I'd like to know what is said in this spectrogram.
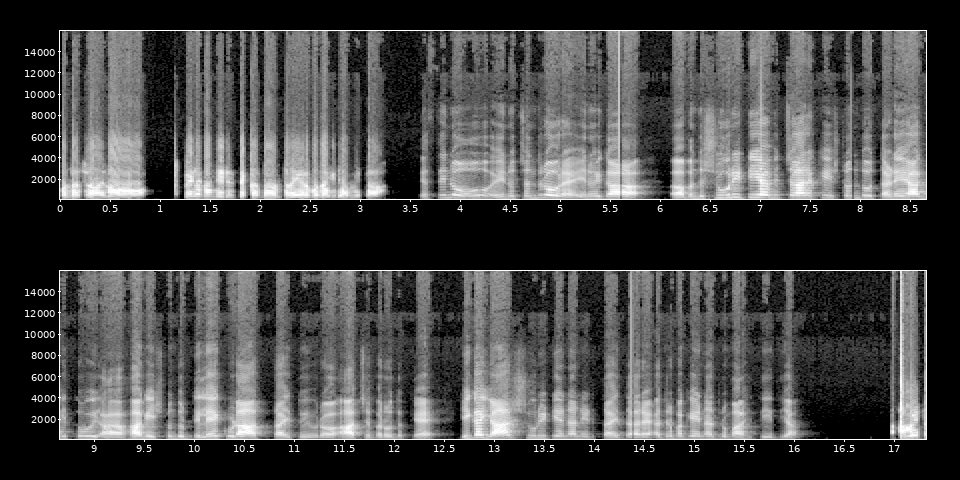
ಒಂದಷ್ಟು ಏನೋ ಬೇಳೆನ ನೀಡಿರ್ತಕ್ಕಂಥ ಹೇಳ್ಬೋದಾಗಿದೆ ಅಮಿತ್. ಎಸ್ ಏನು ಚಂದ್ರು ಅವರೇ, ಏನು ಈಗ ಒಂದು ಶ್ಯೂರಿಟಿಯ ವಿಚಾರಕ್ಕೆ ಇಷ್ಟೊಂದು ತಡೆಯಾಗಿತ್ತು ಆಗಿತ್ತು ಹಾಗೆ ಇಷ್ಟೊಂದು ಡಿಲೇ ಕೂಡ ಆಗ್ತಾ ಇತ್ತು ಇವರು ಆಚೆ ಬರೋದಕ್ಕೆ. ಈಗ ಯಾರು ಶ್ಯೂರಿಟಿಯನ್ನ ನೀಡ್ತಾ ಇದ್ದಾರೆ? ಅದ್ರ ಬಗ್ಗೆ ಏನಾದ್ರೂ ಮಾಹಿತಿ ಇದೆಯಾ? ಅಮಿತ್,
